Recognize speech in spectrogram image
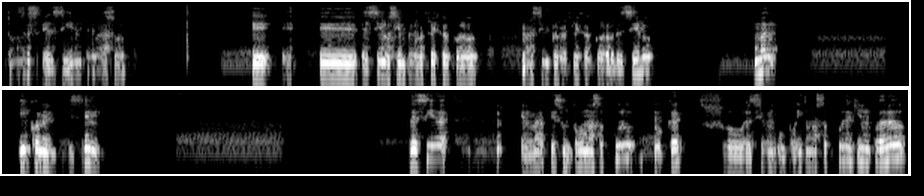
Entonces, el siguiente paso, eh, el cielo siempre refleja el color, el mar siempre refleja el color del cielo, mar, y con el pincel decía, el mar es un poco más oscuro, voy a buscar su versión un poquito más oscura aquí en el cuadrado,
